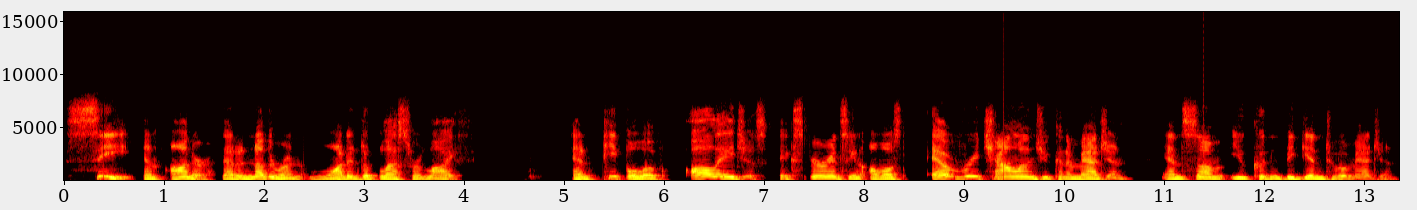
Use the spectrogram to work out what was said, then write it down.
see and honor that another one wanted to bless her life. And people of all ages experiencing almost every challenge you can imagine, and some you couldn't begin to imagine.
